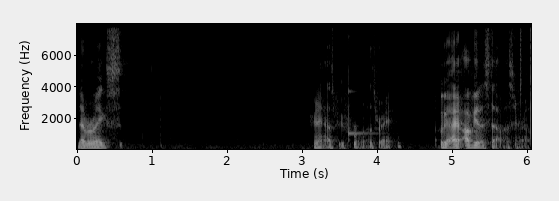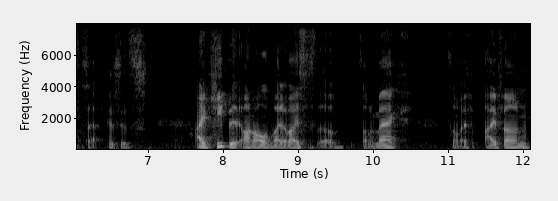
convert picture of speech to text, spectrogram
Never makes... You're going to ask me for performance, right? Okay, I, I've got to stop messing around with that because it's... I keep it on all of my devices, though. It's on a Mac. It's on my iPhone.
